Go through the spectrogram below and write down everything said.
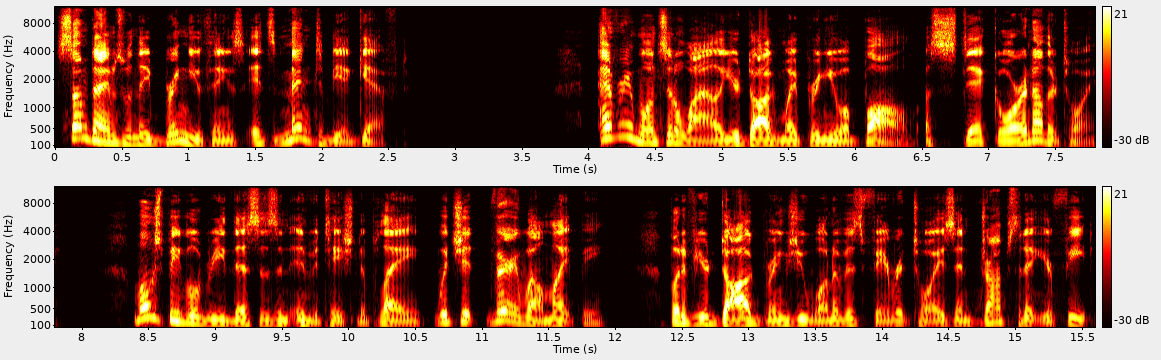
Sometimes when they bring you things it's meant to be a gift. Every once in a while your dog might bring you a ball a stick or another toy. Most people read this as an invitation to play which it very well might be but if your dog brings you one of his favorite toys and drops it at your feet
